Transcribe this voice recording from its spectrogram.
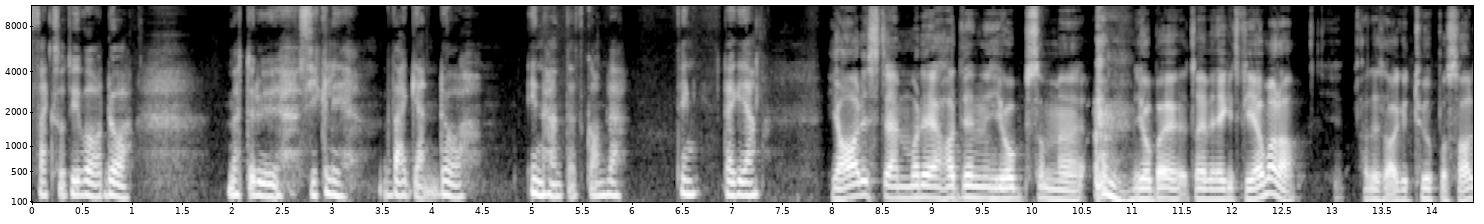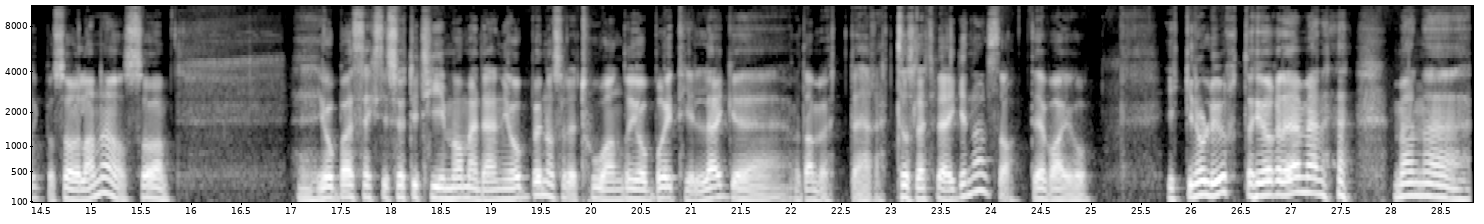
26 år, da møtte du skikkelig veggen. Da innhentet gamle ting deg igjen? Ja, det stemmer. det. Jeg hadde en jobb som uh, jobbet, drev eget firma. da. Jeg hadde agentur på salg på Sørlandet. og så uh, jobba jeg 60-70 timer med den jobben, og så er det to andre jobber i tillegg. Uh, og da møtte jeg rett og slett veggen, altså. Det var jo ikke noe lurt å gjøre det, men, men uh,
